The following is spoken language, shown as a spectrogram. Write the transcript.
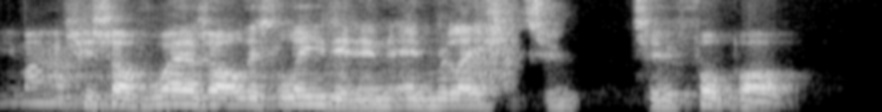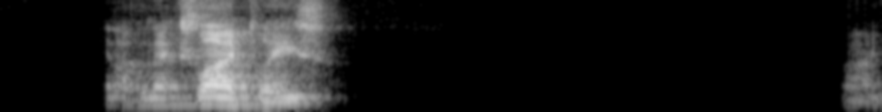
You might ask yourself, where's all this leading in, in relation to, to football? Can I have the next slide, please? Right.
